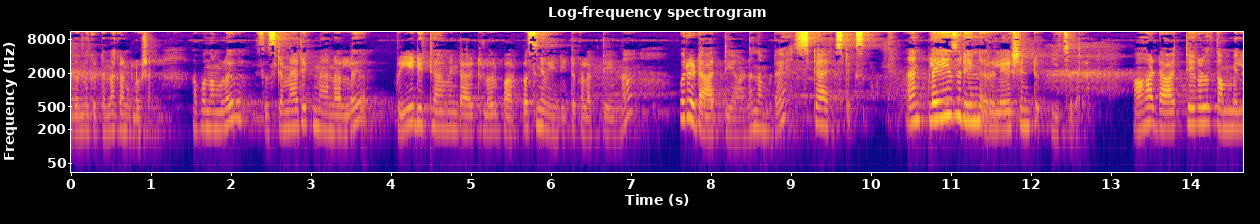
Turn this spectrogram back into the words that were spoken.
അതെന്ന് കിട്ടുന്ന കൺക്ലൂഷൻ അപ്പോൾ നമ്മൾ സിസ്റ്റമാറ്റിക് മാനറിൽ പ്രീ ഡിറ്റർമിൻഡ് ആയിട്ടുള്ള ഒരു പർപ്പസിന് വേണ്ടിയിട്ട് കളക്ട് ചെയ്യുന്ന ഒരു ഡാറ്റയാണ് നമ്മുടെ statistics and placed in relation to each other ആ ഡാറ്റകൾ തമ്മിൽ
